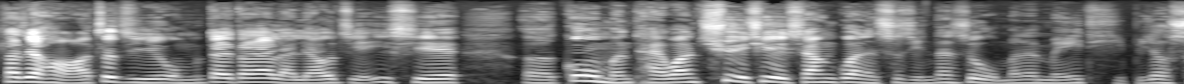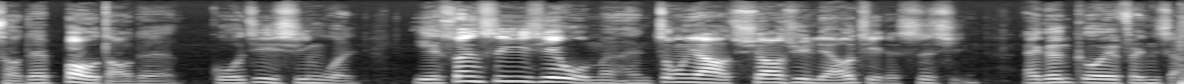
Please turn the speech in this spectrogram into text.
大家好啊！这集我们带大家来了解一些呃跟我们台湾确切相关的事情，但是我们的媒体比较少在报道的国际新闻，也算是一些我们很重要需要去了解的事情，来跟各位分享。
